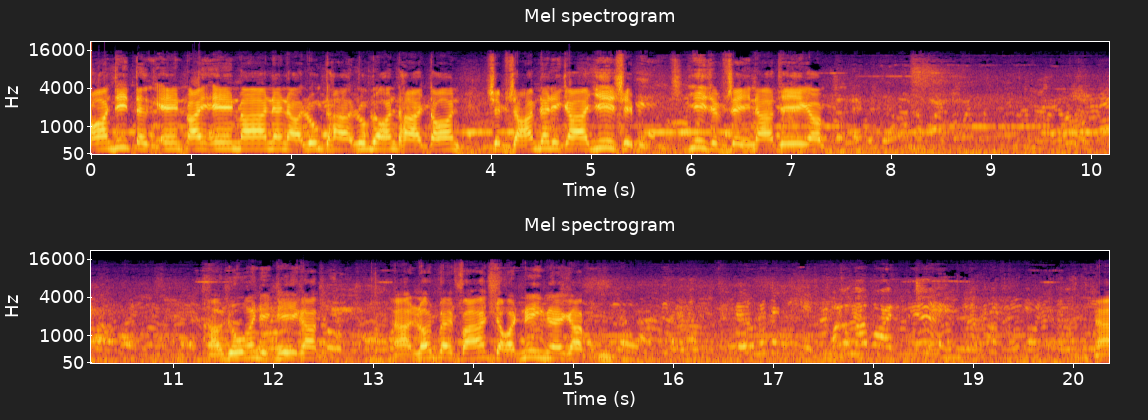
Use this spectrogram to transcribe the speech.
ตอนที่ตึกเอ็นไปเอ็นมาเนี่ยนะลุงถ่ายลุงดอนถ่ายตอน 13นาฬิกา20 24 นาทีครับเอาดูกันอีกทีครับรถไฟฟ้าจอดนิ่งเลยครับเรามาบ่อยตรงนี้ นะ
